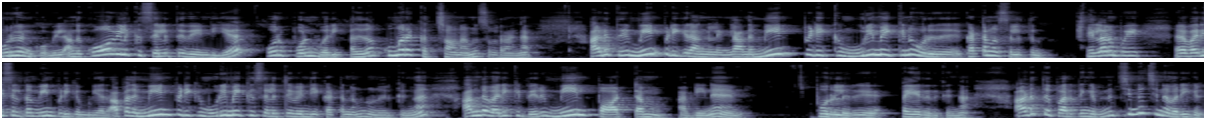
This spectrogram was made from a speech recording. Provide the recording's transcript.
முருகன் கோவில். அந்த கோவிலுக்கு செலுத்த வேண்டிய ஒரு பொன் வரி. அதுதான் குமரக்கச்சானம்னு சொல்கிறாங்க அடுத்து மீன் பிடிக்கிறாங்க இல்லைங்களா? அந்த மீன் பிடிக்கும் உரிமைக்குன்னு ஒரு கட்டணம் செலுத்தணும். எல்லாரும் போய் வரி செலுத்த மீன் பிடிக்க முடியாது. அப்போ அந்த மீன் பிடிக்கும் உரிமைக்கு செலுத்த வேண்டிய கட்டணம்னு ஒன்று இருக்குங்க. அந்த வரிக்கு பேர் மீன் பாட்டம் அப்படின்னு பொருள் இரு பெயர் இருக்குங்க. அடுத்து பார்த்தீங்க அப்படின்னா சின்ன சின்ன வரிகள்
